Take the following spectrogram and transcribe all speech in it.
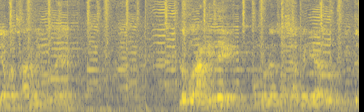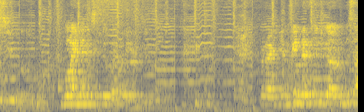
zaman sekarang itu kayak lu kurangin deh penggunaan sosial media lu itu sih menurut gua Mulai dari situ Mulai berarti. dari situ. kurangin Mungkin dari situ juga lu bisa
